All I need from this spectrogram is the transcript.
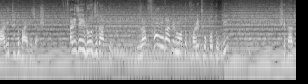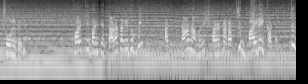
বাড়ি থেকে বাইরে যাস আর এই যে এই রোজ রাতে লাফাঙ্গাদের মতো ঘরে ঢোকো তুমি সেটা আর চলবে না। হয় তুই বাড়িতে তাড়াতাড়ি ঢুকবি আর তা না হলে সারাটা রাত্রি বাইরেই কাটাবি। তুই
